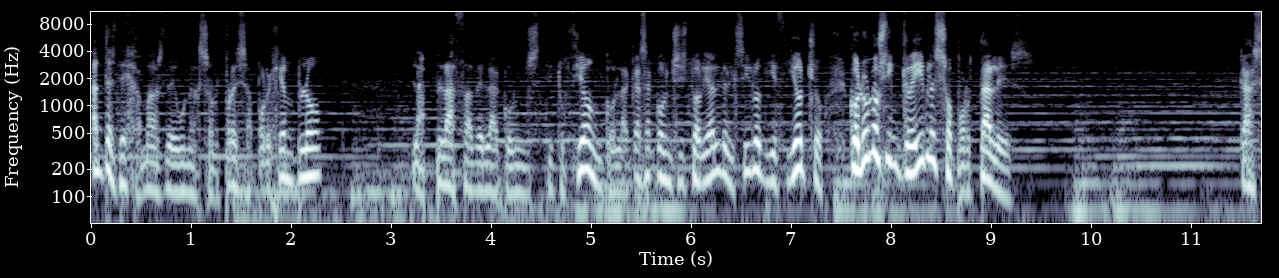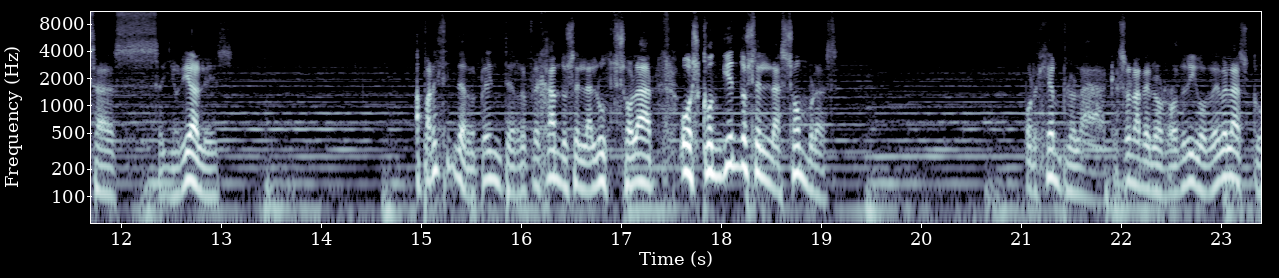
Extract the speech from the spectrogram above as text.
Antes deja más de una sorpresa. Por ejemplo, la Plaza de la Constitución, con la casa consistorial del siglo XVIII, con unos increíbles soportales. Casas señoriales aparecen de repente reflejándose en la luz solar o escondiéndose en las sombras. Por ejemplo, la casona de los Rodrigo de Velasco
